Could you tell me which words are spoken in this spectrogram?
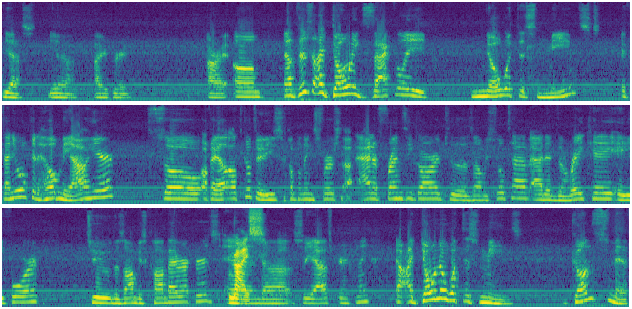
Yes, yeah, I agree. All right. Um. Now this I don't exactly know what this means. If anyone can help me out here. So okay, I'll, let's go through these. A couple things first. Uh, added frenzy guard to the zombies field tab. Added the Ray K 84 to the zombies combat records. And, Nice. Uh, so yeah, that's pretty interesting. Now I don't know what this means. Gunsmith,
